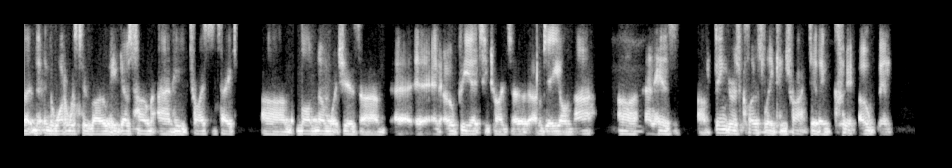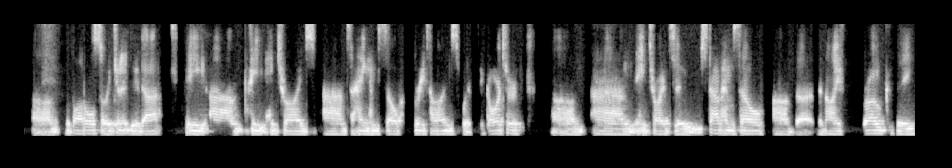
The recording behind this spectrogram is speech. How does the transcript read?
uh, the, the water was too low. He goes home and he tries to take um, laudanum, which is um, an opiate. He tried to OD on that, uh, mm-hmm. and his uh, fingers closely contracted and couldn't open um, the bottle, so he couldn't do that. He um, he, he tried um, to hang himself three times with the garter. Um, and he tried to stab himself. Uh, the the knife broke. The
